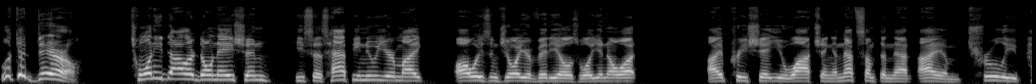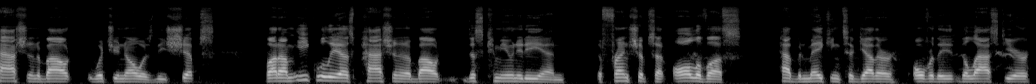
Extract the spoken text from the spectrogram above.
Look at Daryl, $20 donation. He says, Happy New Year, Mike. Always enjoy your videos. Well, you know what? I appreciate you watching. And that's something that I am truly passionate about, which you know is these ships. But I'm equally as passionate about this community and the friendships that all of us have been making together over the, the last year.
